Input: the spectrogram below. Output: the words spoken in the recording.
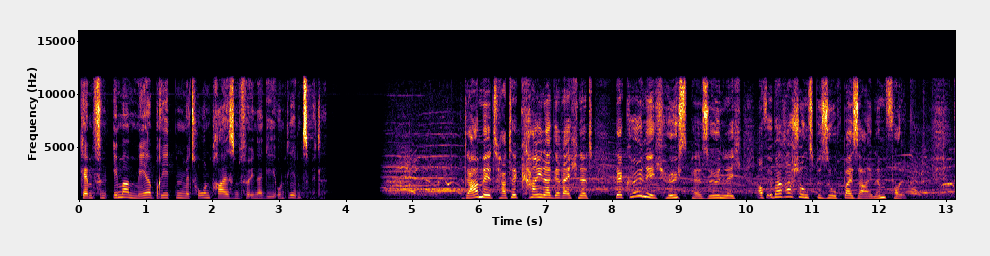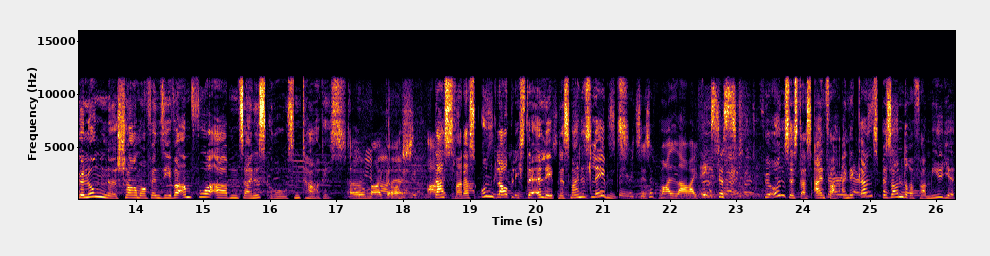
kämpfen immer mehr Briten mit hohen Preisen für Energie und Lebensmittel. Damit hatte keiner gerechnet. Der König höchstpersönlich auf Überraschungsbesuch bei seinem Volk. Gelungene Charmoffensive am Vorabend seines großen Tages. Oh my gosh. Das war das unglaublichste Erlebnis meines Lebens. Für uns ist das einfach eine ganz besondere Familie,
